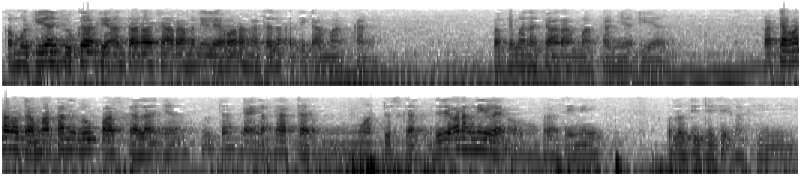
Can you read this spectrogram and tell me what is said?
Kemudian juga di antara cara menilai orang adalah ketika makan. Bagaimana cara makannya dia? Kadang orang udah makan lupa segalanya, udah kayak nggak sadar, modus sekali. Jadi orang nilai, oh berarti ini perlu dididik lagi.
